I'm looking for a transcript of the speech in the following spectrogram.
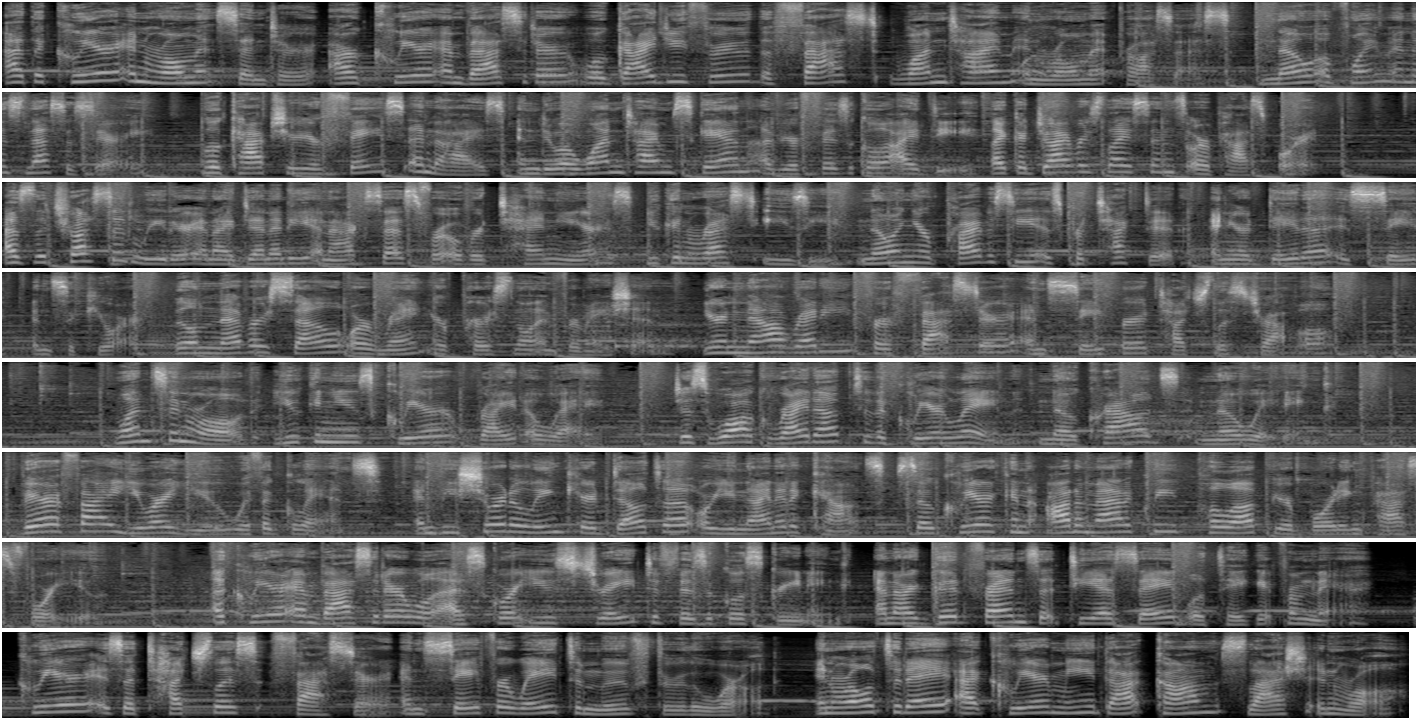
At the Clear Enrollment Center, our Clear Ambassador will guide you through the fast, one time enrollment process. No appointment is necessary. We'll capture your face and eyes and do a one time scan of your physical ID, like a driver's license or passport. As the trusted leader in identity and access for over 10 years, you can rest easy knowing your privacy is protected and your data is safe and secure. We'll never sell or rent your personal information. You're now ready for faster and safer touchless travel. Once enrolled, you can use Clear right away. Just walk right up to the Clear lane, no crowds, no waiting. Verify you are you with a glance, and be sure to link your Delta or United accounts so Clear can automatically pull up your boarding pass for you. A Clear ambassador will escort you straight to physical screening, and our good friends at TSA will take it from there. Clear is a touchless, faster, and safer way to move through the world. Enroll today at clearme.com/enroll.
